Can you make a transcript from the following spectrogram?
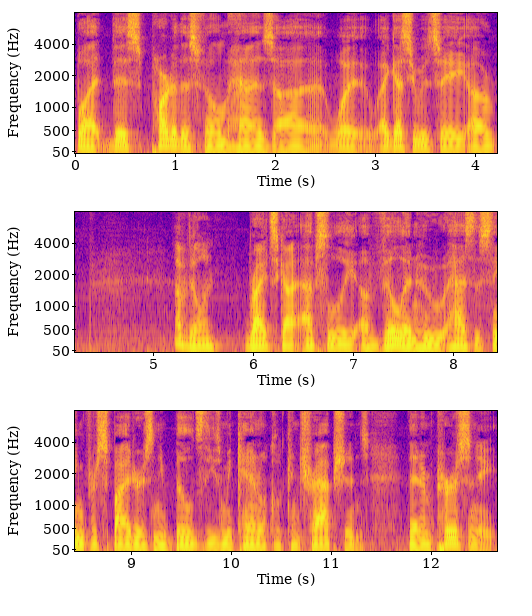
But this part of this film has uh, what I guess you would say uh, A villain. Right, Scott, absolutely. A villain who has this thing for spiders and he builds these mechanical contraptions that impersonate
